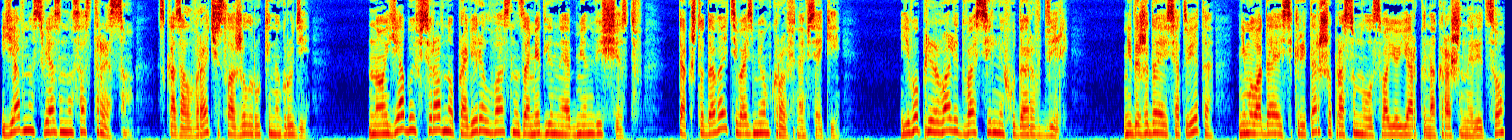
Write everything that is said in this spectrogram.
явно связано со стрессом, сказал врач и сложил руки на груди. Но я бы все равно проверил вас на замедленный обмен веществ, так что давайте возьмем кровь на всякий. Его прервали два сильных удара в дверь. Не дожидаясь ответа, Немолодая секретарша просунула свое ярко накрашенное лицо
